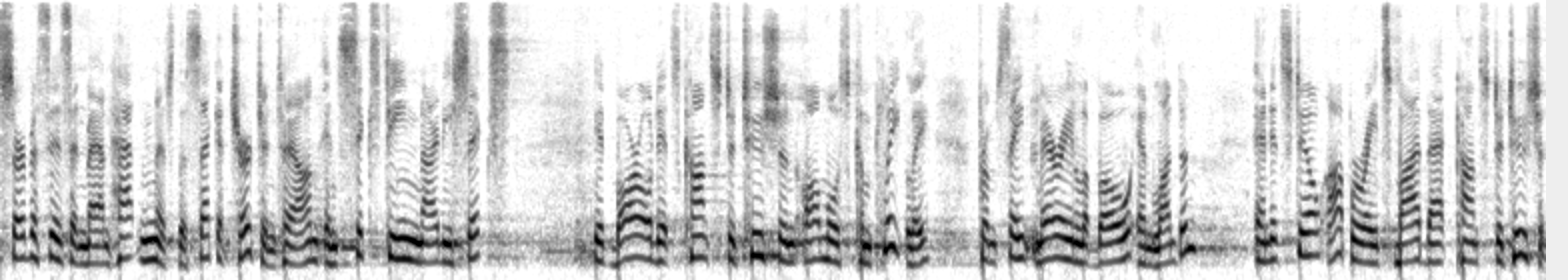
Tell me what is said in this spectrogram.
services in Manhattan as the second church in town in 1696. It borrowed its constitution almost completely from St. Mary Le Bow in London, and it still operates by that constitution.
